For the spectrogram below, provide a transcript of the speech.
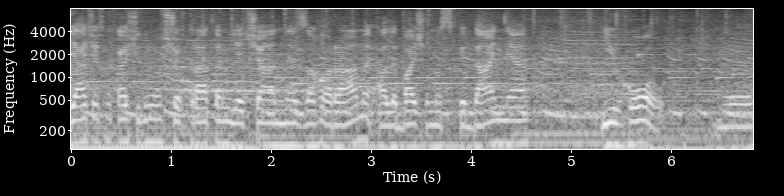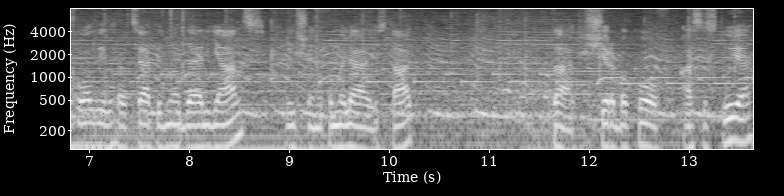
Я, чесно кажучи, думав, що втрата м'яча не за горами, але бачимо скидання і гол. Е, Гол від гравця під номер Альянс, якщо я не помиляюсь, так? Так, Щербаков асистує.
